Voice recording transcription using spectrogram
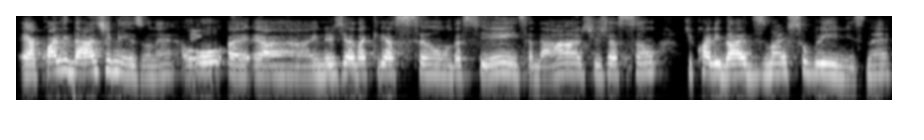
É a qualidade mesmo, né? Sim. Ou a, é a, energia da criação, da ciência, da arte, já são de qualidades mais sublimes, né?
